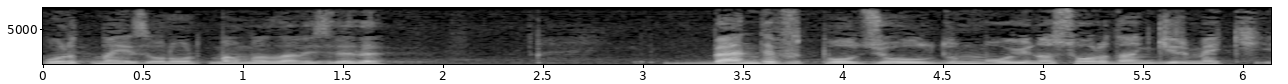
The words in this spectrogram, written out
Unutmayız. Onu unutmam Allah'ın izniyle de. Ben de futbolcu oldum. Oyuna sonradan girmek e,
